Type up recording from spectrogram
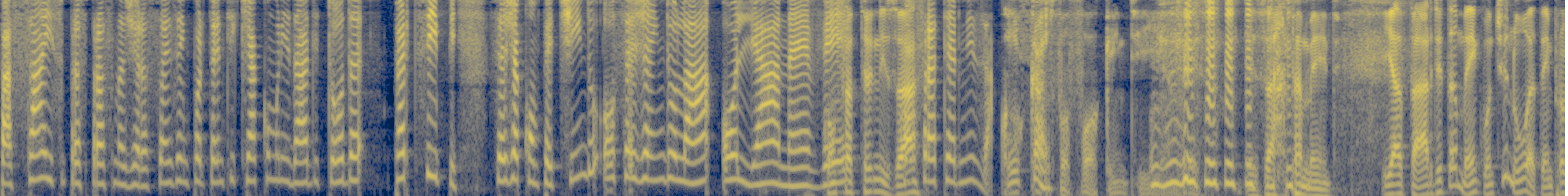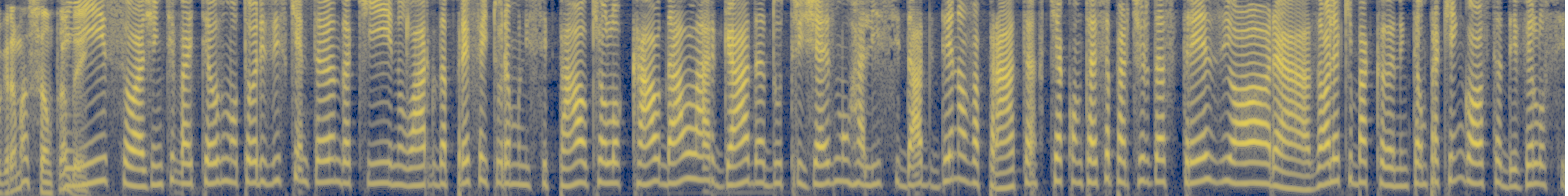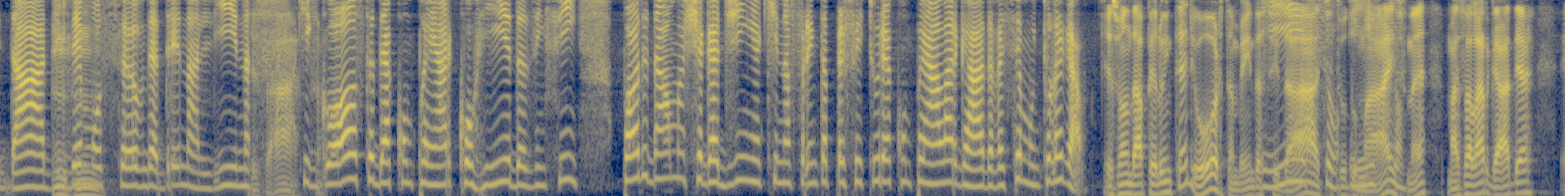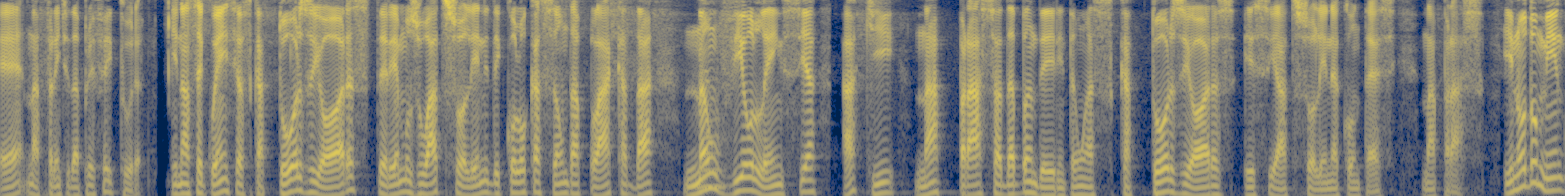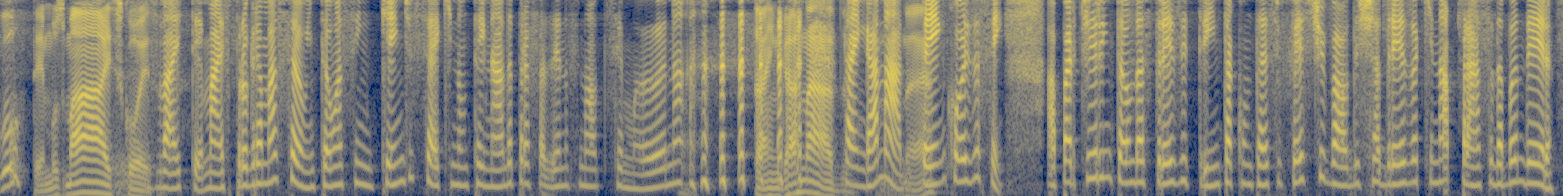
passar isso para as próximas gerações, é importante que a comunidade toda participe, seja competindo ou seja indo lá olhar, né? Ver, Confraternizar. confraternizar. Isso Colocar aí. as fofocas em dia. Exatamente. E à tarde também continua, tem programação também. Isso, a gente vai ter os motores esquentando aqui no Largo da Prefeitura Municipal, que é o local da largada do 30 Rally Cidade de Nova Prata, que acontece a partir das 13 horas. Olha que bacana. Então, para quem gosta de velocidade, de emoção, de adrenalina, Exato. que gosta de acompanhar corridas, enfim, pode dar uma chegadinha aqui na frente da prefeitura e acompanhar a largada. Vai ser muito legal. Eles vão andar pelo interior também da cidade e tudo isso. mais, né? Mas a largada é, é na frente da prefeitura. E na sequência, às 14 horas, teremos o ato solene de colocação da placa da não violência aqui na Praça da Bandeira. Então, às 14 horas, esse ato solene acontece na praça. E no domingo, temos mais coisas. Vai ter mais programação. Então, assim, quem disser que não tem nada para fazer no final de semana, Tá enganado. tá enganado. né? Tem coisa assim. A partir então das 13h30 acontece o Festival de Xadrez aqui na Praça da Bandeira.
